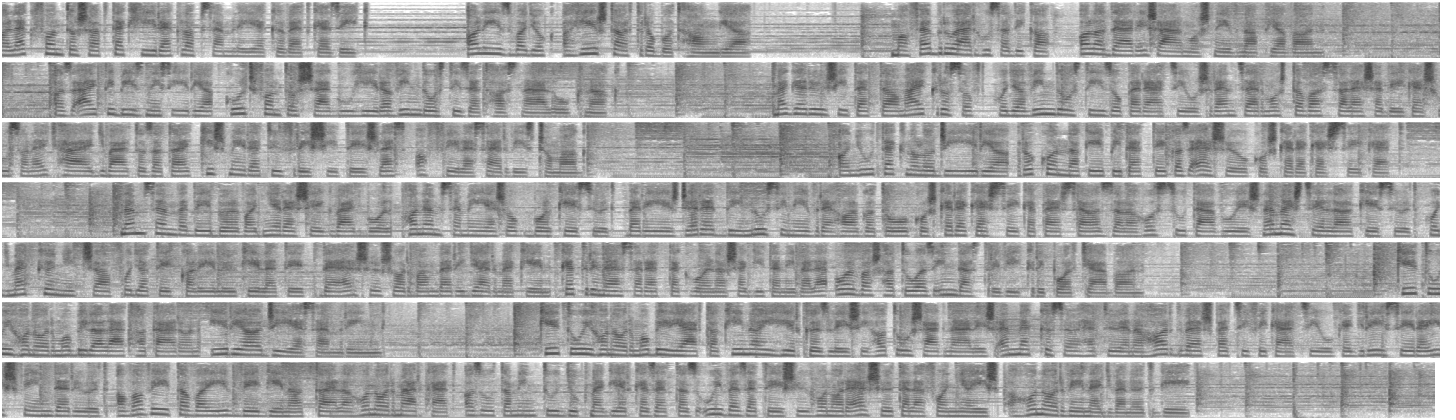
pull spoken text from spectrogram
A legfontosabb tech hírek lapszemléje következik. Alíz vagyok, a hírstart robot hangja. Ma február 20-a, Aladár és Álmos névnapja van. Az IT Business írja, kulcsfontosságú hír a Windows 10 használóknak. Megerősítette a Microsoft, hogy a Windows 10 operációs rendszer most tavasszal esedékes 21H1 változata egy kisméretű frissítés lesz, afféle szervizcsomag. A New Technology írja, rokonnak építették az első okos kerekesszéket. Nem szenvedélyből vagy nyereségvágyból, hanem személyes okból készült, Beré és Jared Dean Lucy névre hallgató okos kerekesszéke persze azzal a hosszú távú és nemes céllal készült, hogy megkönnyítse a fogyatékkal élők életét, de elsősorban Beri gyermekén, Ketrinen szerettek volna segíteni vele, olvasható az Industry Week riportjában. Két új Honor mobil a láthatáron, írja a GSM Ring. Két új Honor mobil járt a kínai hírközlési hatóságnál és ennek köszönhetően a hardware specifikációk egy részére is fény derült, a Huawei tavaly év végén adta el a Honor márkát, azóta mint tudjuk megérkezett az új vezetésű Honor első telefonja is, a Honor V45G.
